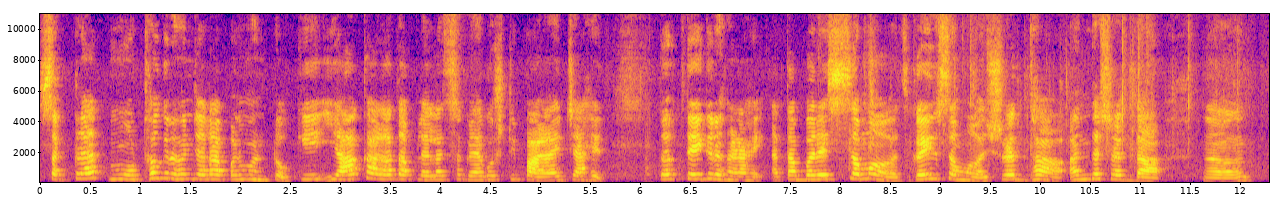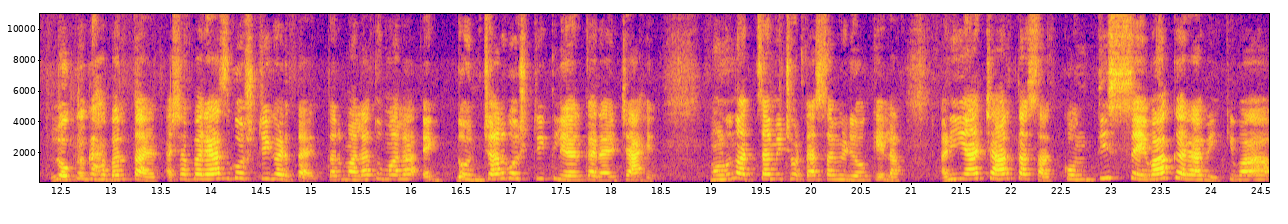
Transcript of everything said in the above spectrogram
सगळ्यात मोठं ग्रहण ज्याला आपण म्हणतो की या काळात आपल्याला सगळ्या गोष्टी पाळायच्या आहेत तर ते ग्रहण आहे. आता बरेच समज गैरसमज श्रद्धा अंधश्रद्धा लोक घाबरतायत अशा बऱ्याच गोष्टी घडतायत. तर मला तुम्हाला एक दोन चार गोष्टी क्लिअर करायच्या आहेत. म्हणून आजचा मी छोटासा व्हिडिओ केला. आणि या चार तासात कोणती सेवा करावी किंवा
